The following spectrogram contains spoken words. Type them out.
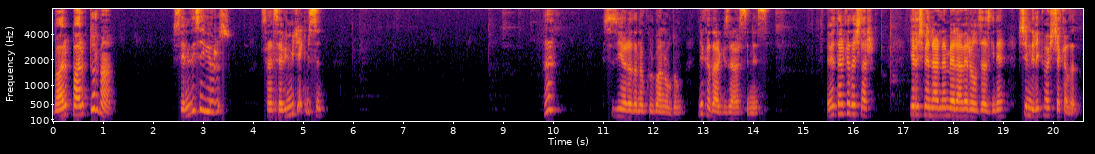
Bağırıp bağırıp durma. Seni de seviyoruz. Sen sevilmeyecek misin? Ha? Sizi yaradana kurban oldum. Ne kadar güzelsiniz. Evet arkadaşlar. Gelişmelerle beraber olacağız yine. Şimdilik hoşçakalın.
